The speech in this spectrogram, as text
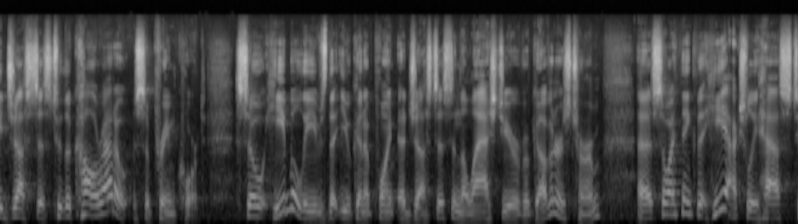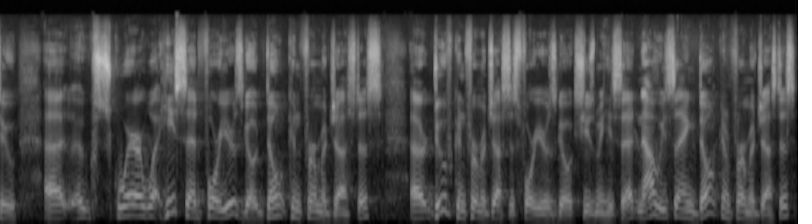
a justice to the Colorado Supreme Court. So he believes that you can appoint a justice in the last year of a governor's term. Uh, so I think that he actually has to uh, square what he said four years ago don't confirm a justice, uh, do confirm a justice four years ago, excuse me, he said. Now he's saying don't confirm a justice.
